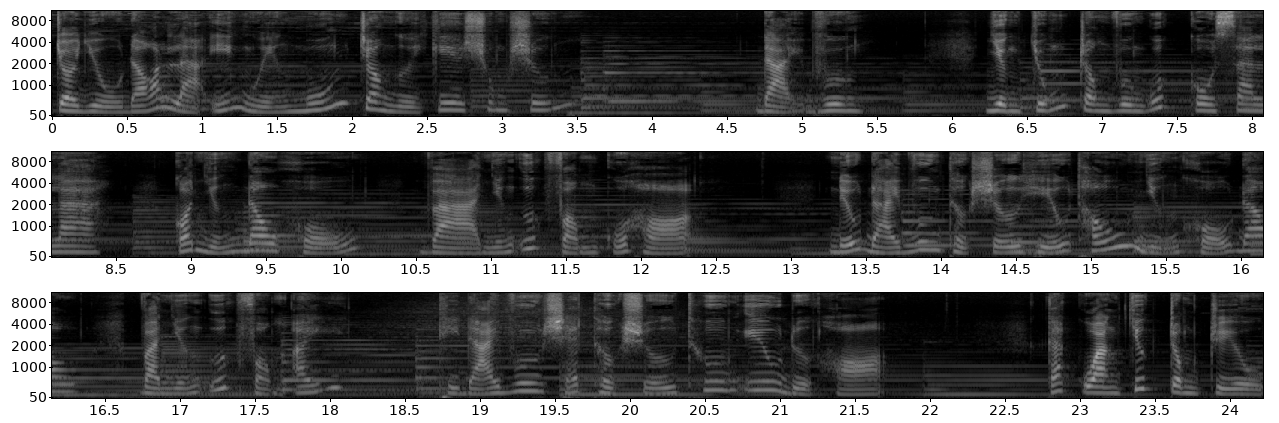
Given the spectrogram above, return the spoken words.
cho dù đó là ý nguyện muốn cho người kia sung sướng. Đại vương, dân chúng trong vương quốc kosala có những đau khổ và những ước vọng của họ. Nếu đại vương thực sự hiểu thấu những khổ đau và những ước vọng ấy, thì đại vương sẽ thực sự thương yêu được họ. Các quan chức trong triều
